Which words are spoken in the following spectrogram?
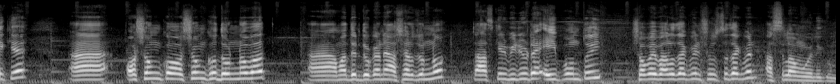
একে অসংখ্য অসংখ্য ধন্যবাদ আমাদের দোকানে আসার জন্য। তো আজকের ভিডিওটা এই পর্যন্তই। সবাই ভালো থাকবেন, সুস্থ থাকবেন। আসসালামু আলাইকুম।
